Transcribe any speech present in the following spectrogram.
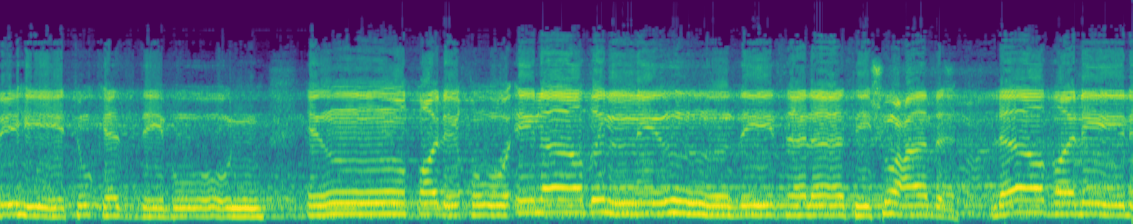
به تكذبون. انطلقوا إلى ظل ذي ثلاث شعب لا ظليل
